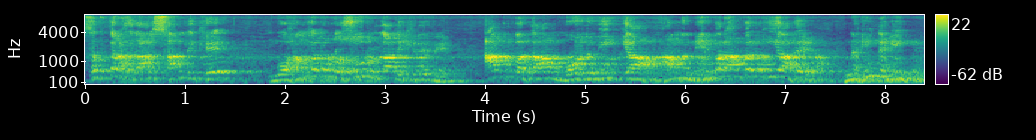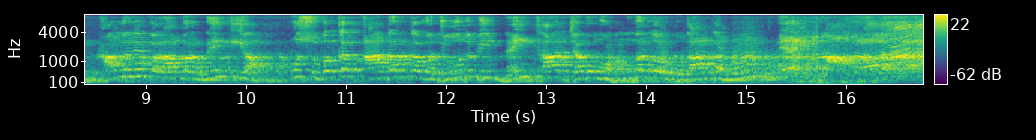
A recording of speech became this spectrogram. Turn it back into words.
सत्तर हज़ार साल लिखे, मोहम्मद रसूलुल्लाह लिखने में। अब बता मौलवी क्या हमने बराबर किया है? नहीं नहीं, हमने बराबर नहीं किया। उस वक्त आदम का वजूद भी नहीं था जब मोहम्मद और खुदा का नूर एक था।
